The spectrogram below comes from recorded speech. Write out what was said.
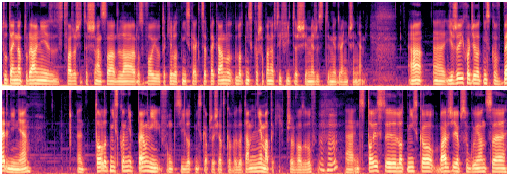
Tutaj naturalnie stwarza się też szansa dla rozwoju takiego lotniska jak CPK. No, lotnisko Chopina w tej chwili też się mierzy z tymi ograniczeniami. A jeżeli chodzi o lotnisko w Berlinie, to lotnisko nie pełni funkcji lotniska przesiadkowego. Tam nie ma takich przewozów. Mhm. E, więc to jest y, lotnisko bardziej obsługujące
